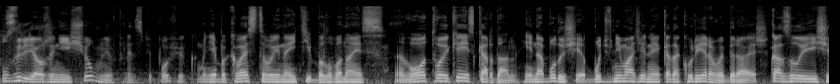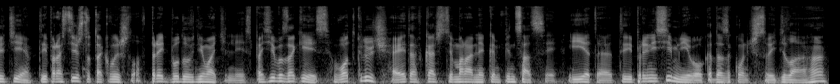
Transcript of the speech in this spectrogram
Пузырь я уже не ищу, мне, в принципе, пофиг. Мне бы квестовые найти, было бы найс. Вот твой кейс, Кардан. И на будущее, будь внимательнее, когда курьера выбираешь. Козлы еще те. Ты прости, что так вышло. Впредь буду внимательнее. Спасибо за кейс. Вот ключ, а это в качестве моральной компенсации. И это, ты принеси мне его, когда закончишь свои дела, ага?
